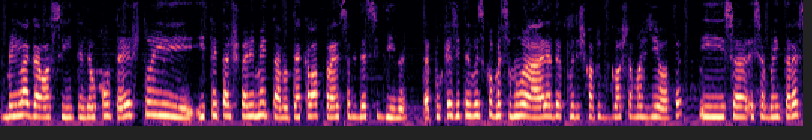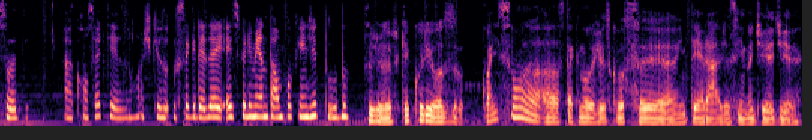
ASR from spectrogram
bem legal, assim, entender o contexto e, e tentar experimentar, não ter aquela pressa de decidir, né? Até porque a gente às vezes começa numa área, depois descobre que gosta mais de outra, e isso é, isso é bem interessante. Ah, com certeza. Acho que o segredo é experimentar um pouquinho de tudo. Eu fiquei curioso. Quais são as tecnologias que você interage assim no dia a dia?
